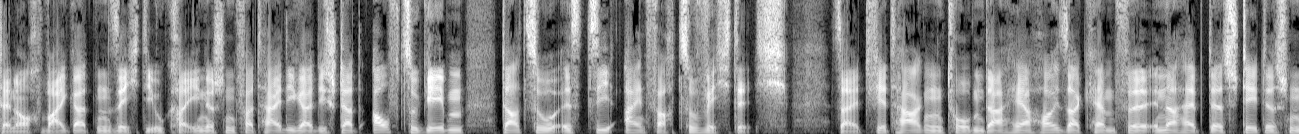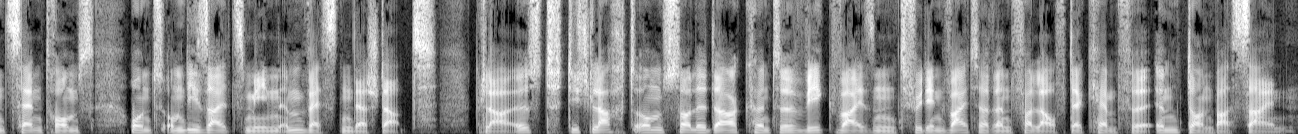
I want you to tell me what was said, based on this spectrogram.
Dennoch weigerten sich die ukrainischen Verteidiger, die Stadt aufzugeben. Dazu ist sie einfach zu wichtig. Seit vier Tagen toben daher Häuser Häuserkämpfe innerhalb des städtischen Zentrums und um die Salzminen im Westen der Stadt. Klar ist, die Schlacht um Soledar könnte wegweisend für den weiteren Verlauf der Kämpfe im Donbass sein.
